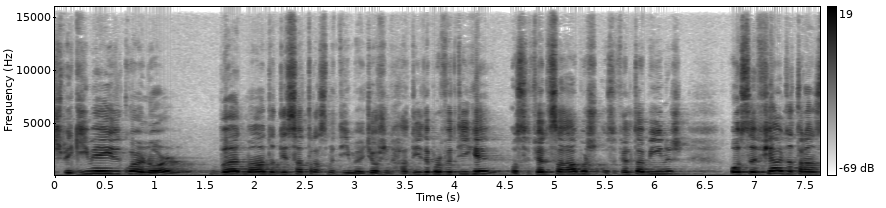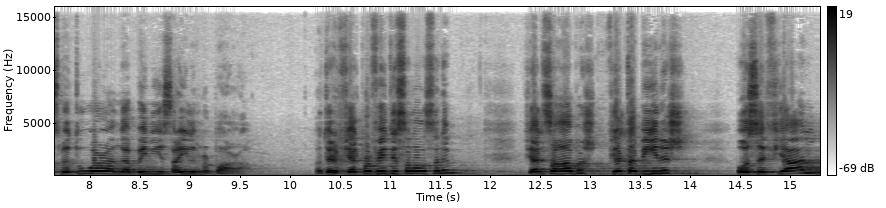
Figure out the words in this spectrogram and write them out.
Shpjegimi i Ajetit Kuranor bëhet me anë të disa transmetimeve, qofshin hadithe profetike, ose fjalë sahabësh, ose fjalë tabiinësh, ose fjalë të transmetuara nga Beni Israili përpara. Atëherë, fjalë profeti sallallahu alajhi wasallam, fjalë sahabësh, fjalë tabiinësh, ose fjalë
